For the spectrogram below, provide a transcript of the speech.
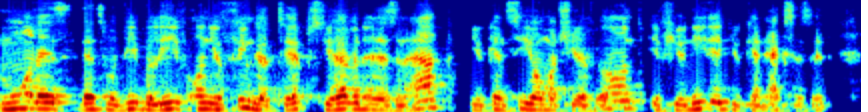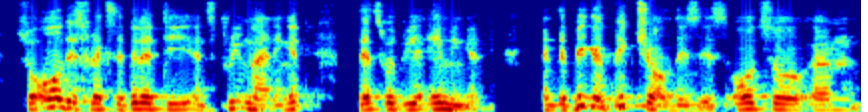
more or less that's what we believe on your fingertips. You have it as an app. You can see how much you have earned. If you need it you can access it. So all this flexibility and streamlining it that's what we are aiming at. And the bigger picture of this is also um,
